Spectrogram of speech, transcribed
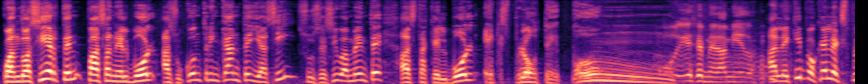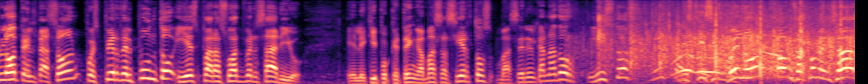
Cuando acierten, pasan el bol a su contrincante y así sucesivamente hasta que el bol explote. ¡Pum! Uy, ese me da miedo. Al equipo que le explote el tazón, pues pierde el punto y es para su adversario. El equipo que tenga más aciertos va a ser el ganador. ¿Listos? Listísimo. Bueno, vamos a comenzar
